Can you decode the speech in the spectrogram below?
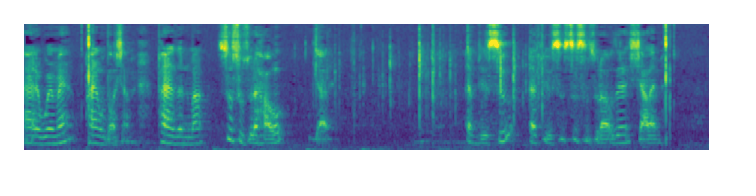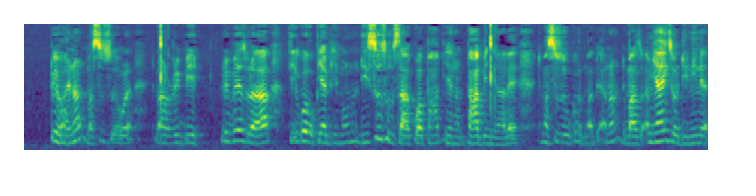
အဲဝင်မယ်ဖိုင်ကိုတော့ရှာမယ်ဖိုင်ဆိုဒီမှာစုစုဆိုတဲ့ဟာကိုရတယ် F စု F စုစုစုဆိုတာကိုရှာလိုက်မယ်တွေ့ပါနော်မစုစုဒီမှာ repeat repeat ဆိုတာဒီအကွက်ကိုပြန်ပြင်မောင်းနော်ဒီစုစုစာကွက်ဘာပြင်ဘာပြင်နေတာလဲဒီမှာစုစုကွက်ဒီမှာပြန်နော်ဒီမှာဆိုအများကြီးဆိုဒီနည်းနဲ့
